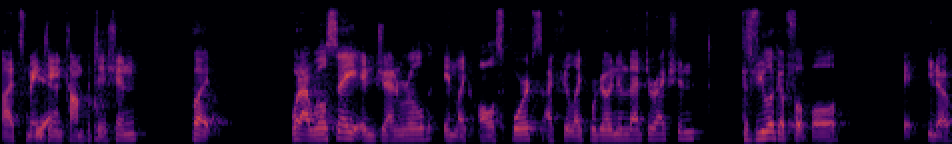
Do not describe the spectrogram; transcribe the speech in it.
uh, to maintain yeah. competition. But what I will say in general, in like all sports, I feel like we're going in that direction. Because if you look at football, it, you know,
